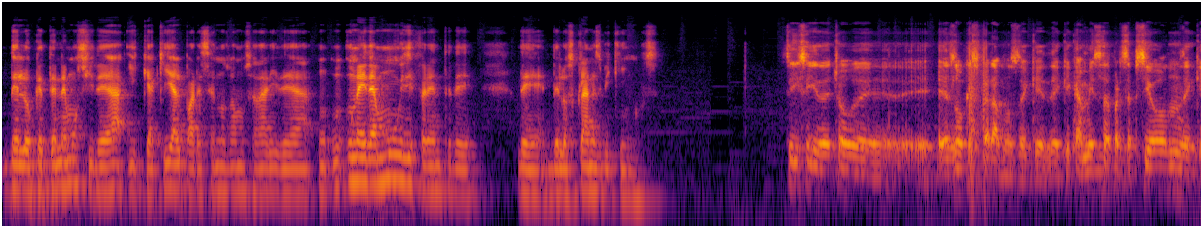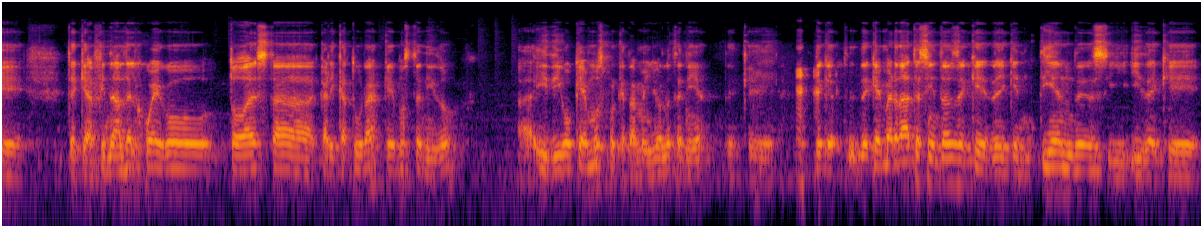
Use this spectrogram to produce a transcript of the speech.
de lo que tenemos idea y que aquí al parecer nos vamos a dar idea, una idea muy diferente de, de, de los clanes vikingos. Sí, sí, de hecho eh, es lo que esperamos, de que, de que cambie esta percepción, de que, de que al final del juego toda esta caricatura que hemos tenido, uh, y digo que hemos porque también yo la tenía, de que, de que, de que en verdad te sientas de que, de que entiendes y, y, de que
